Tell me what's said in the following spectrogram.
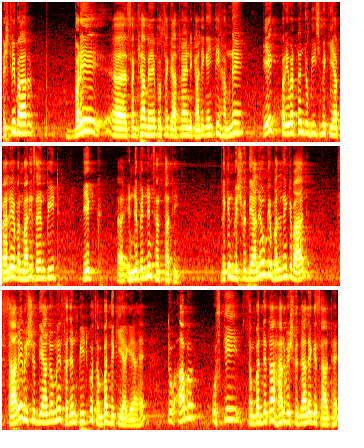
पिछली बार बड़े संख्या में पुस्तक यात्राएँ निकाली गई थी। हमने एक परिवर्तन जो बीच में किया, पहले बनवारी सजन पीठ एक इंडिपेंडेंट संस्था थी। लेकिन विश्वविद्यालयों के बनने के बाद सारे विश्वविद्यालयों में सृजन पीठ को संबद्ध किया गया है। तो अब उसकी संबद्धता हर विश्वविद्यालय के साथ है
